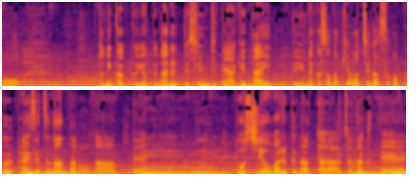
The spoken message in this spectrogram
こうとにかく良くなるって信じてあげたいっていうなんかその気持ちがすごく大切なんだろうなって、うん、どうしよう悪くなったらじゃなくて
